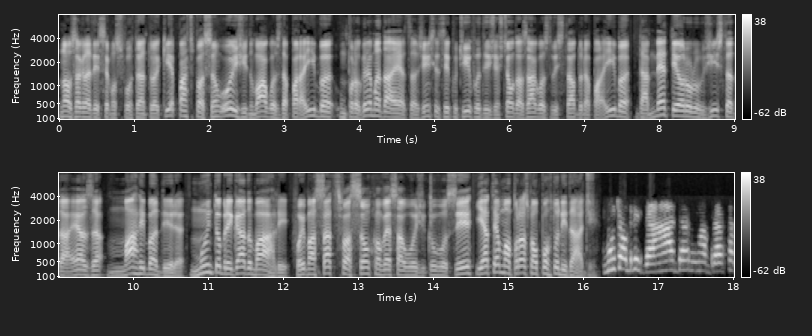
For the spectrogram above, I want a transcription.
Nós agradecemos, portanto, aqui a participação hoje no Águas da Paraíba, um programa da AESA, Agência Executiva de Gestão das Águas do Estado estado da Paraíba, da meteorologista da ESA, Marli Bandeira. Muito obrigado, Marli. Foi uma satisfação conversar hoje com você e até uma próxima oportunidade. Muito obrigada, um abraço a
